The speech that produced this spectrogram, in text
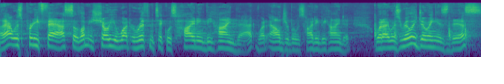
Now, that was pretty fast, so let me show you what arithmetic was hiding behind that, what algebra was hiding behind it. What I was really doing is this,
